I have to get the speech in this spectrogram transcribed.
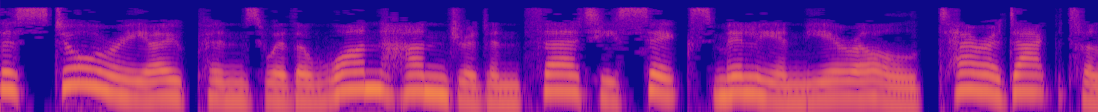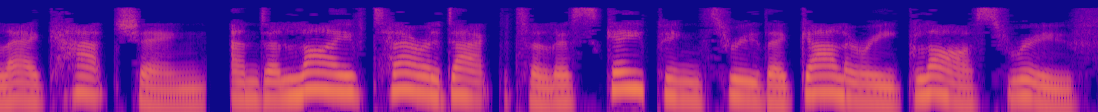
The story opens with a 136 million year old pterodactyl egg hatching, and a live pterodactyl escaping through the gallery glass roof,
